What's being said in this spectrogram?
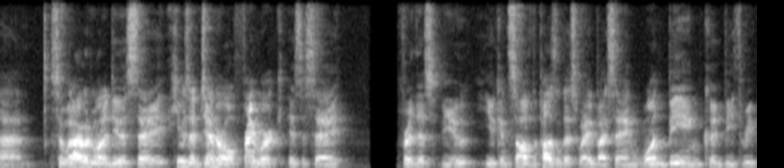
um, so, what I would want to do is say, here's a general framework: is to say for this view, you can solve the puzzle this way by saying one being could be three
